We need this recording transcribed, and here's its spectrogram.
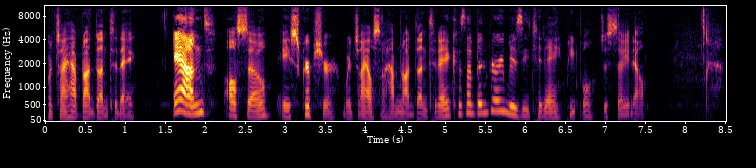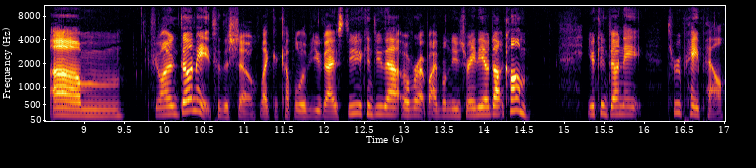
which I have not done today. And also a scripture, which I also have not done today because I've been very busy today, people, just so you know. Um, if you want to donate to the show, like a couple of you guys do, you can do that over at BibleNewsRadio.com. You can donate through PayPal.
